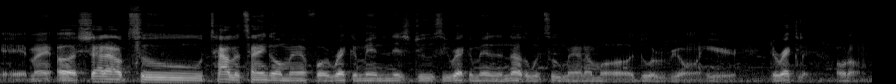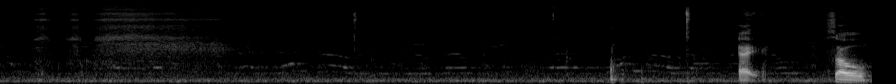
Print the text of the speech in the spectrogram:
Yeah, man. Uh, shout out to Tyler Tango, man, for recommending this juice. He recommended another one too, man. I'm gonna uh, do a review on here directly. Hold on. Hey, so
